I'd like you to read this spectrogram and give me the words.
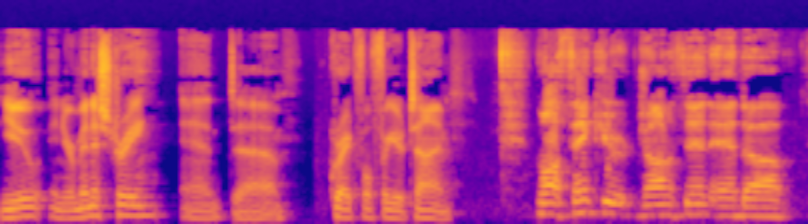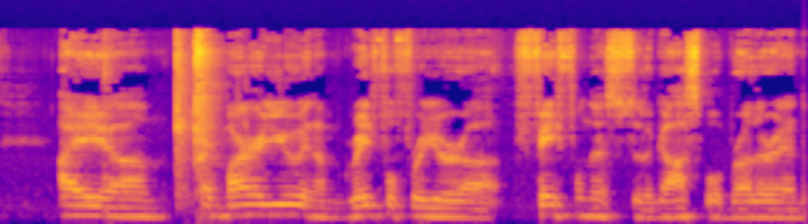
you and your ministry, and uh, grateful for your time. Well, thank you, Jonathan, and uh, I um, admire you, and I'm grateful for your uh, faithfulness to the gospel, brother. And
